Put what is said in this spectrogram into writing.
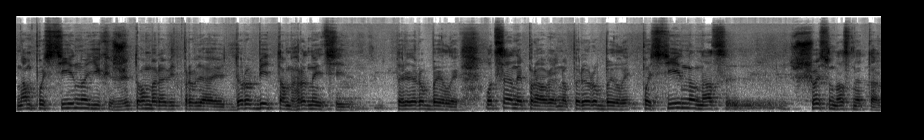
Нам постійно їх з Житомира відправляють. Доробіть там границі, переробили. Оце неправильно, переробили. Постійно нас е, щось у нас не так,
